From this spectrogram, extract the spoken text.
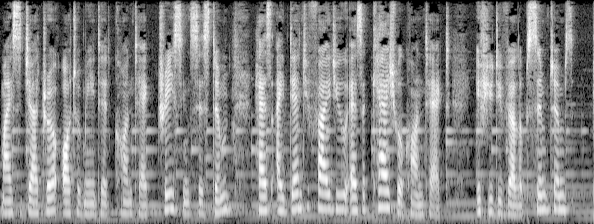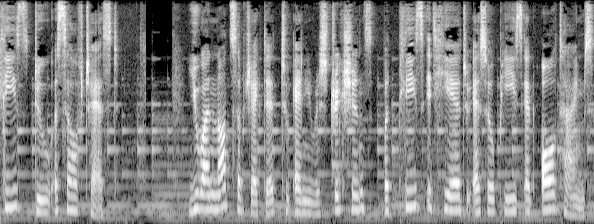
"My MySejahtera automated contact tracing system has identified you as a casual contact. If you develop symptoms, please do a self test. You are not subjected to any restrictions, but please adhere to SOPs at all times.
